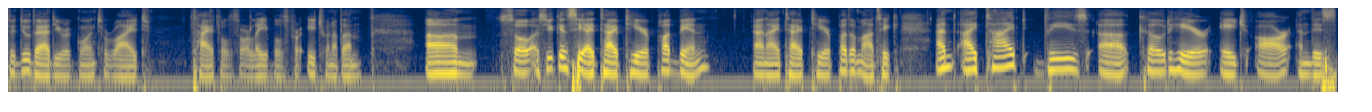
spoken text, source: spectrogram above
to do that, you're going to write titles or labels for each one of them. Um, so as you can see, I typed here Podbean and I typed here Podomatic. And I typed this uh, code here HR and these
